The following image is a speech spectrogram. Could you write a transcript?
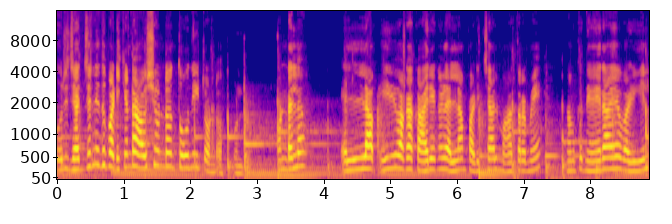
ഒരു ജഡ്ജിന് ഇത് പഠിക്കേണ്ട ആവശ്യമുണ്ടോ എന്ന് തോന്നിയിട്ടുണ്ടോ? ഉണ്ട്. ഉണ്ടല്ലോ. എല്ലാം ഈ വക കാര്യങ്ങളെല്ലാം പഠിച്ചാൽ മാത്രമേ നമുക്ക് നേരായ വഴിയിൽ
